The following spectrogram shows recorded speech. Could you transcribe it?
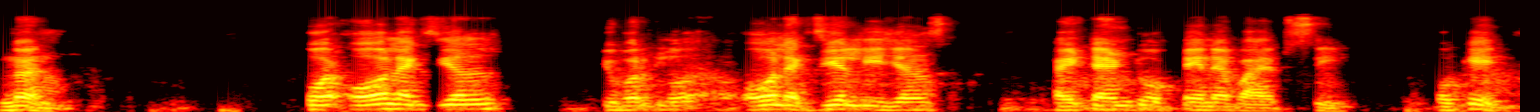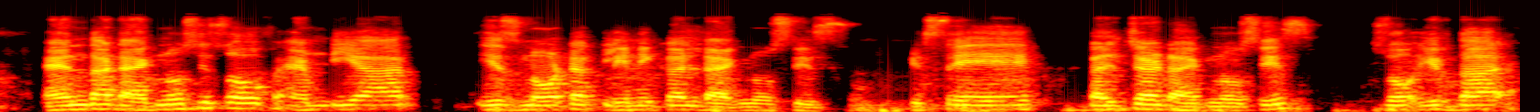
none. For all axial tuberculosis, all axial lesions, I tend to obtain a biopsy. Okay, and the diagnosis of MDR is not a clinical diagnosis; it's a culture diagnosis so if the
